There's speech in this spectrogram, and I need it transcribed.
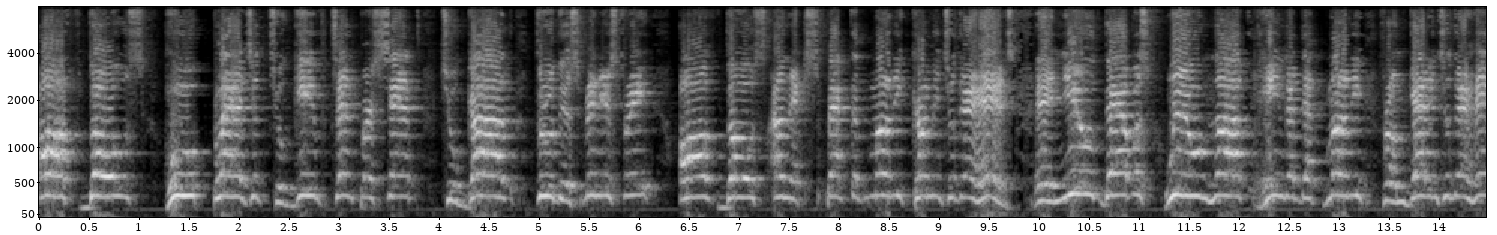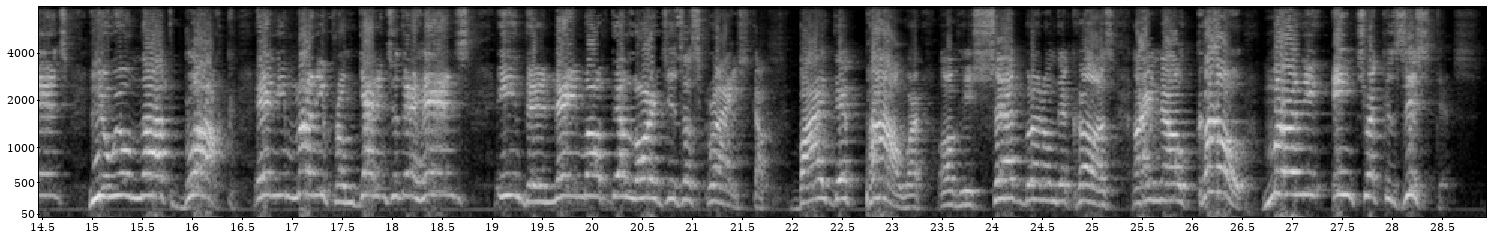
Off those who pledged to give 10% to God through this ministry of those unexpected money coming to their hands. And you devils will not hinder that money from getting to their hands. You will not block any money from getting to their hands in the name of the Lord Jesus Christ. By the power of his shed blood on the cross, I now call money into existence,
